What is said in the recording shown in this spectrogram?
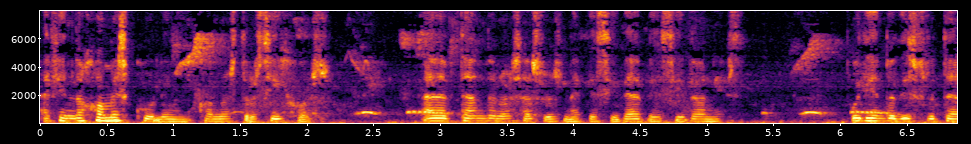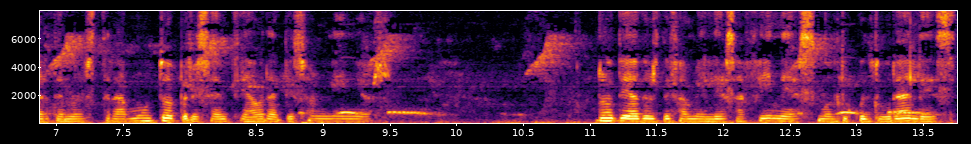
haciendo homeschooling con nuestros hijos, adaptándonos a sus necesidades y dones, pudiendo disfrutar de nuestra mutua presencia ahora que son niños, rodeados de familias afines, multiculturales,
